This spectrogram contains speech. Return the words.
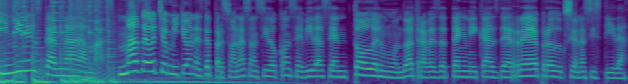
Y mire usted nada más, más de 8 millones de personas han sido concebidas en todo el mundo a través de técnicas de reproducción asistida.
